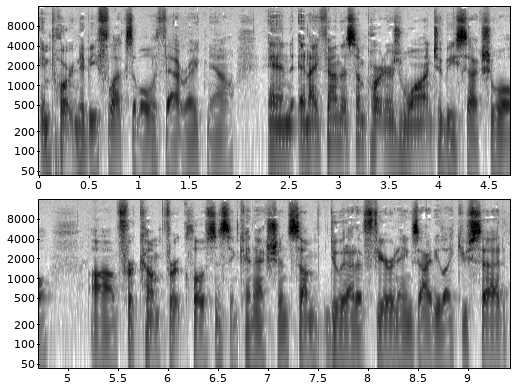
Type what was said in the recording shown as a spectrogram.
important to be flexible with that right now. And and I found that some partners want to be sexual um, for comfort, closeness, and connection. Some do it out of fear and anxiety, like you said.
